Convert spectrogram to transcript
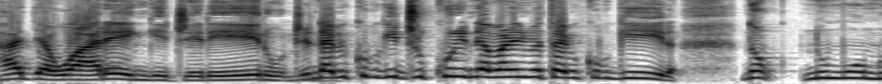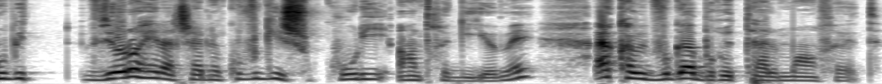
Hajya warengeje rero. Je ndabikubwije ukuri n'abandi batabikubwira ni umuntu bit- byorohera cyane kuvugisha ukuri entre guillemets ariko abivuga brutalement en fait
